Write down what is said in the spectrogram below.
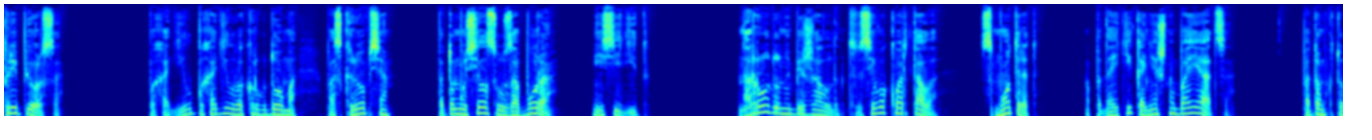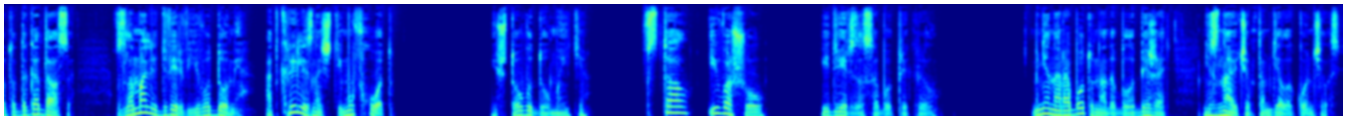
приперся. Походил, походил вокруг дома, поскребся, потом уселся у забора, и сидит. Народу набежал со всего квартала. Смотрят, а подойти, конечно, боятся. Потом кто-то догадался. Взломали дверь в его доме. Открыли, значит, ему вход. И что вы думаете? Встал и вошел. И дверь за собой прикрыл. Мне на работу надо было бежать. Не знаю, чем там дело кончилось.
